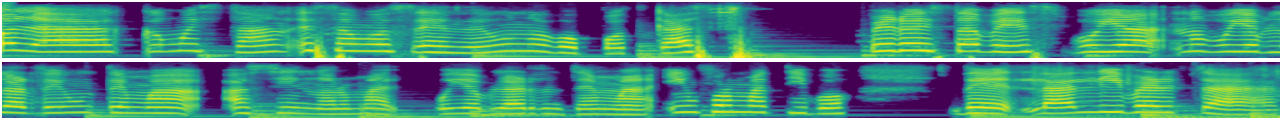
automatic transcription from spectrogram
Hola, ¿cómo están? Estamos en un nuevo podcast, pero esta vez voy a no voy a hablar de un tema así normal, voy a hablar de un tema informativo de la libertad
